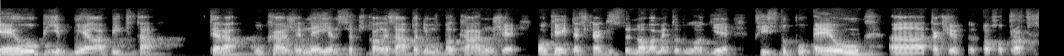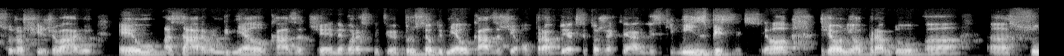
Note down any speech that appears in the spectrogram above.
EU by měla být ta, která ukáže nejen Srbsku, ale západnímu Balkánu, že OK, teďka existuje nová metodologie přístupu EU, uh, takže toho procesu rozšiřování EU a zároveň by měl ukázat, že, nebo respektive Brusel by měl ukázat, že opravdu, jak se to řekne anglicky, means business, jo? že oni opravdu uh, jsou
